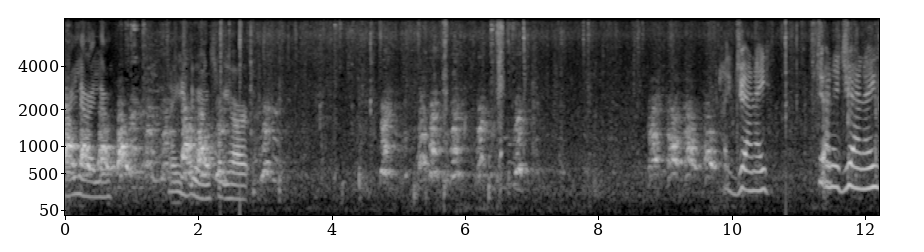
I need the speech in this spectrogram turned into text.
Hi, Lila. How you doing, sweetheart? Jenny. Jenny, Jenny.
